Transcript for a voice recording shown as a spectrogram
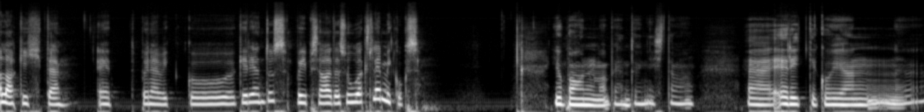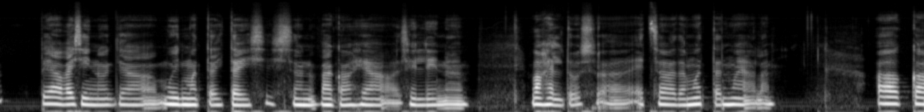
alakihte, et põnevikukirjandus võib saada su uueks lemmikuks. juba on, ma pean tunnistama. Äh, eriti kui on pea väsinud ja muid mõtteid täis, siis see on väga hea selline vaheldus, äh, et saada mõtted mujale. aga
